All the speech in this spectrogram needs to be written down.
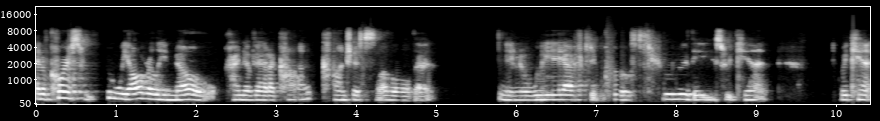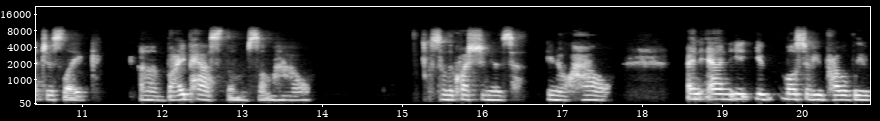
and of course we all really know kind of at a con- conscious level that you know we have to go through these. We can't we can't just like uh, bypass them somehow. So the question is you know how? And and you, you, most of you probably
